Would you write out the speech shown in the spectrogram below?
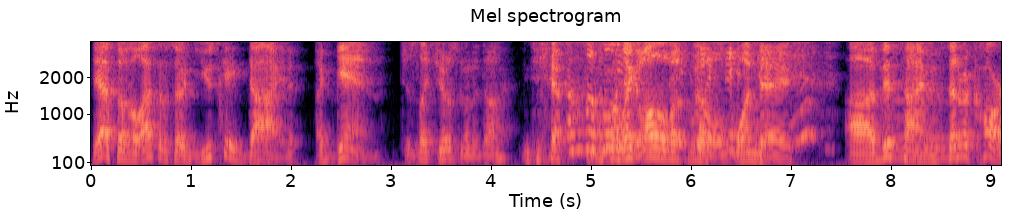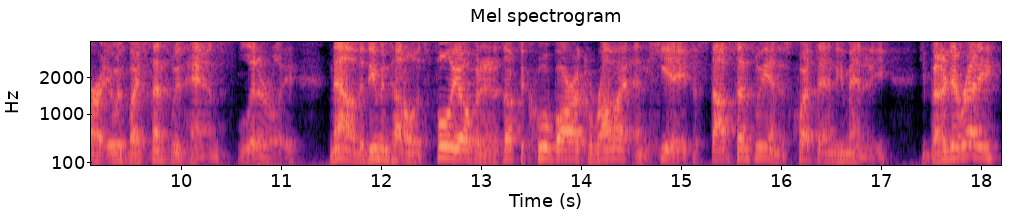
yeah. So in the last episode, Yusuke died again. Just like Joe's gonna die. Yeah, like all of us will Oh, shit. one day. Uh, this time, instead of a car, it was by Sensui's hand, literally. Now, the demon tunnel is fully open, and it's up to Kuwabara, Kurama, and Hiei to stop Sensui and his quest to end humanity. You better get ready.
